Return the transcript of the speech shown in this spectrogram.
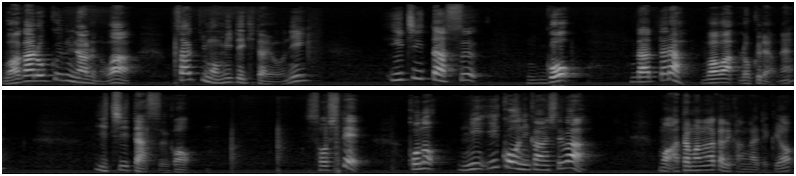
う。和が6になるのはさっきも見てきたように1たす5だったら和は6だよね。1たす5そしてこの2以降に関してはもう頭の中で考えていくよ。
